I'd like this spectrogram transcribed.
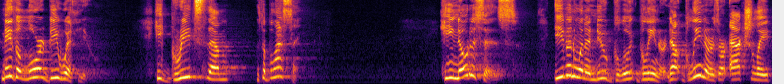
May the Lord be with you. He greets them with a blessing. He notices, even when a new gleaner, now gleaners are actually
